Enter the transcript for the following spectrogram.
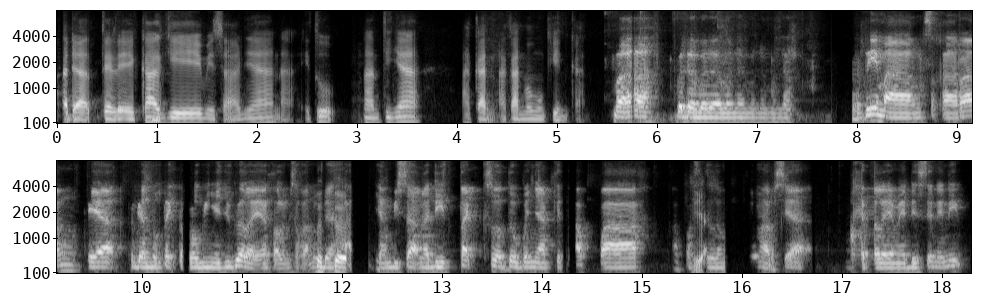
ada tele EKG misalnya. Nah, itu nantinya akan akan memungkinkan. Wah, benar-benar benar-benar. Berarti emang sekarang ya tergantung teknologinya juga lah ya. Kalau misalkan Betul. udah yang bisa ngedetect suatu penyakit apa apa ya. segala macam harusnya pakai telemedicine ini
